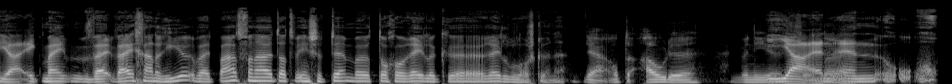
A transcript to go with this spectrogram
ja, ik mijn, wij, wij gaan er hier bij het paard vanuit dat we in september toch wel redelijk, eh, redelijk los kunnen. ja, op de oude manier. Ja, en, en ho-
